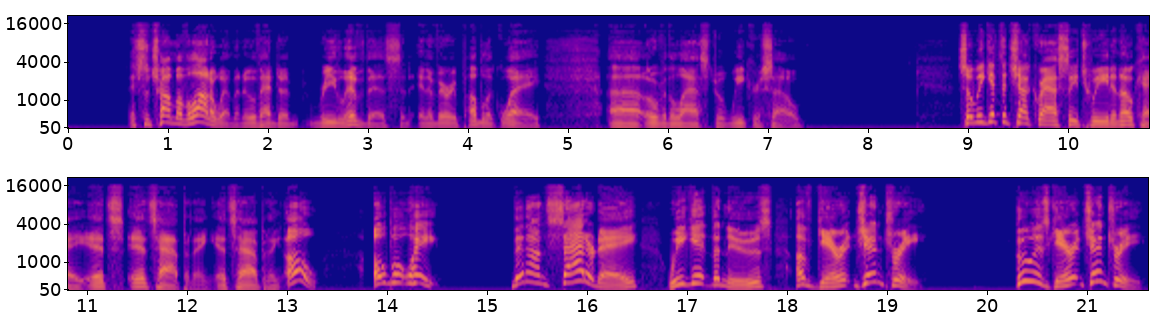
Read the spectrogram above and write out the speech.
It's the trauma of a lot of women who have had to relive this in, in a very public way uh, over the last week or so. So we get the Chuck Grassley tweet, and okay, it's it's happening. It's happening. Oh, oh, but wait. Then on Saturday, we get the news of Garrett Gentry. Who is Garrett Gentry?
